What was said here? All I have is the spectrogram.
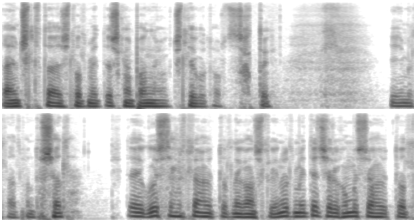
За амжилттай ажил бол мэдээж компанийн хөгжлийг бол уртсахдаг. Ийм л албан тушаал. Гэхдээ гүйс захирлын хувьд бол нэг онцлог. Энэ бол мэдээж хэрэг хүмүүсийн хувьд бол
